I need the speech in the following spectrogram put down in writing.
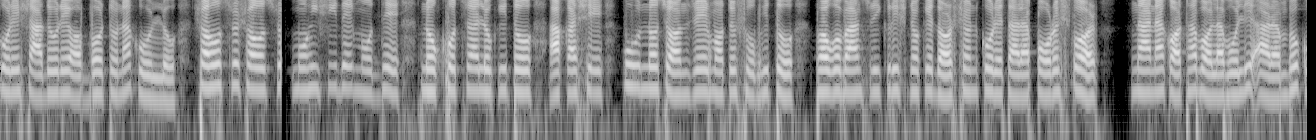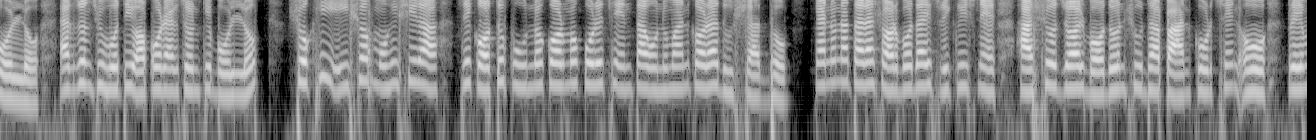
করে সাদরে অভ্যর্থনা করল। সহস্র সহস্র মহিষীদের মধ্যে নক্ষত্রালোকিত আকাশে পূর্ণ চন্দ্রের মতো শোভিত ভগবান শ্রীকৃষ্ণকে দর্শন করে তারা পরস্পর নানা কথা বলা বলি আরম্ভ করল। একজন যুবতী অপর একজনকে বলল, সখী, এইসব মহিষীরা যে কত পূর্ণকর্ম করেছেন তা অনুমান করা দুঃসাধ্য। কেননা তারা সর্বদাই শ্রীকৃষ্ণের হাস্যজল বদন, সুধা পান করছেন ও প্রেম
